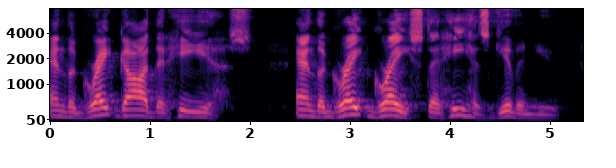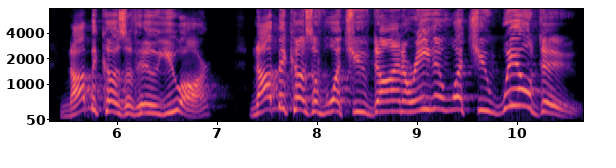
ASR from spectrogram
and the great God that He is and the great grace that He has given you. Not because of who you are, not because of what you've done or even what you will do,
